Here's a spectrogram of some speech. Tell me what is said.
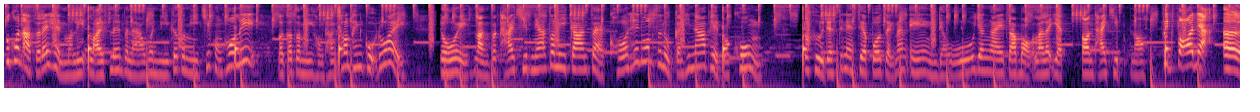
ทุกคนอาจจะได้เห็นมาลิไลฟ์เล่นไปแล้ว วันนี้ก็จะมีคลิปของโฮลิแล้วก็จะมีของทางช่องเพนกุด้วย โดยหลังจากท้ายคลิปเนี้ยจะมีการแจกโค้ดให้ร่วมสนุกกันที่หน้าเพจบล็อกคุงก็คือ Destinacia Project นั่นเอง เดี๋ยวยังไงจะบอกรายละเอียดตอนท้ายคลิปเนาะฟิตฟอร์เนี่ย เออ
